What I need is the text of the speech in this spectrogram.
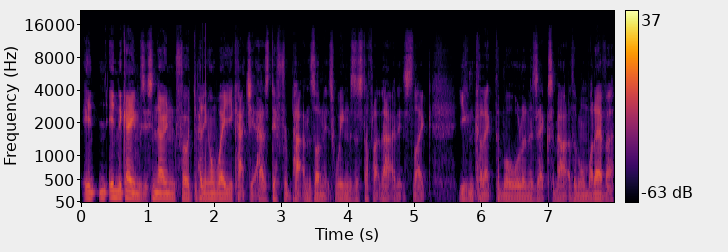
in in the games it's known for depending on where you catch it has different patterns on its wings and stuff like that and it's like you can collect them all and there's x amount of them and whatever.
